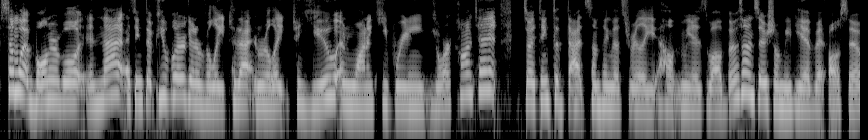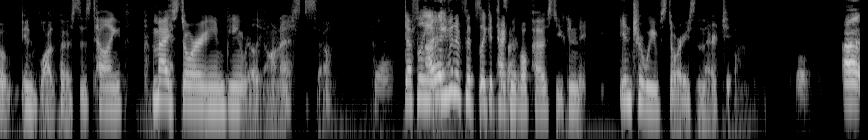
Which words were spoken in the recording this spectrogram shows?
somewhat vulnerable in that, I think that people are going to relate to that and relate to you and want to keep reading your content. So I think that that's something that's really helped me as well, both on social media, but also in blog posts, is telling my story and being really honest. So yeah. definitely, I, even if it's like a technical sorry. post, you can interweave stories in there too. Uh,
